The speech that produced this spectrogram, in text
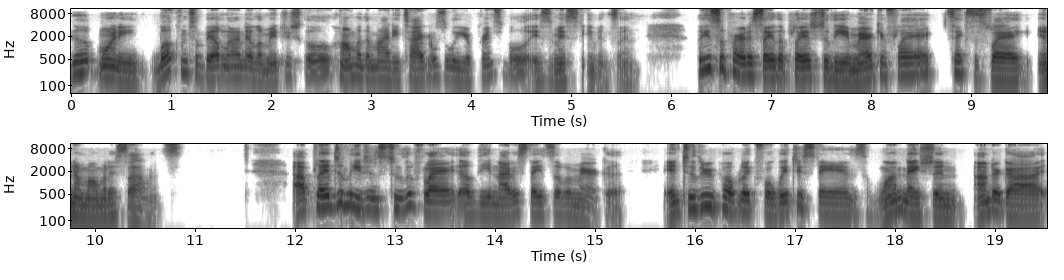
Good morning. Welcome to Beltline Elementary School, home of the Mighty Tigers, where your principal is Miss Stevenson. Please prepare to say the pledge to the American flag, Texas flag, in a moment of silence. I pledge allegiance to the flag of the United States of America and to the republic for which it stands, one nation, under God,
